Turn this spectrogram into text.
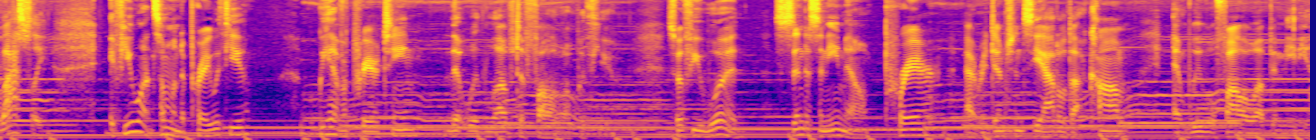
Lastly, if you want someone to pray with you, we have a prayer team that would love to follow up with you. So if you would, send us an email, prayer at redemptionseattle.com, and we will follow up immediately.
